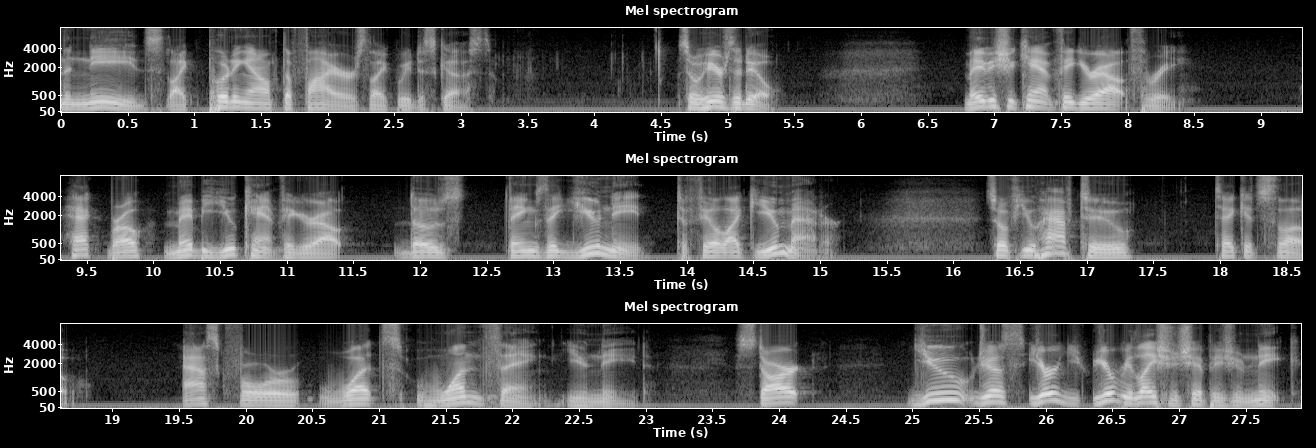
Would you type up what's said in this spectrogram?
the needs, like putting out the fires, like we discussed. So here's the deal maybe she can't figure out three. Heck, bro, maybe you can't figure out those things that you need to feel like you matter. So if you have to, take it slow. Ask for what's one thing you need. Start you just your your relationship is unique.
